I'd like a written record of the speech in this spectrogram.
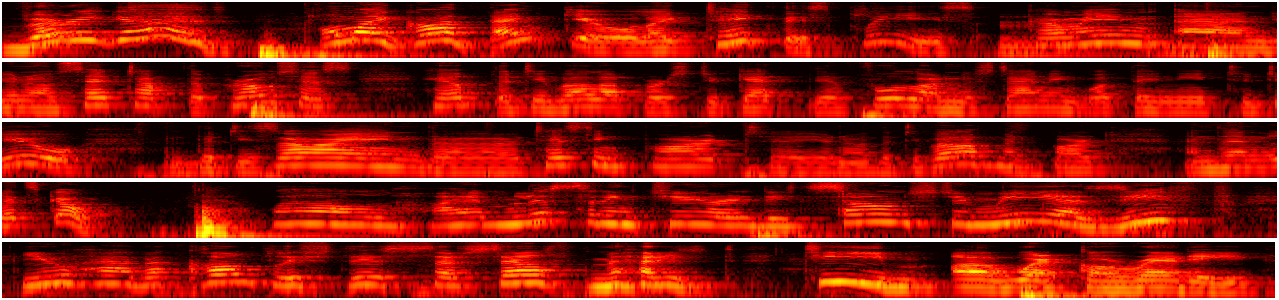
very good. Oh my god thank you. Like take this please. Come in and you know set up the process help the developers to get the full understanding what they need to do the design the testing part uh, you know the development part and then let's go Well, I am listening to you, and it sounds to me as if you have accomplished this uh, self-managed team uh, work already.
